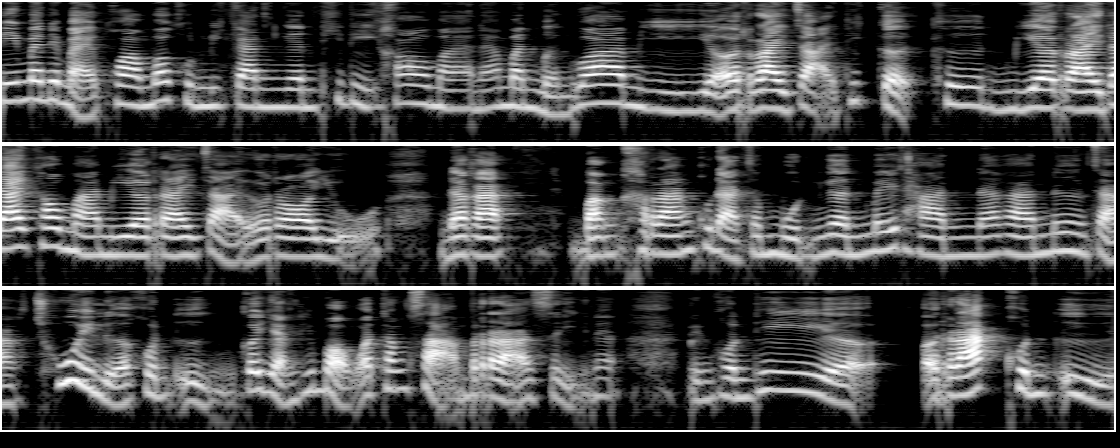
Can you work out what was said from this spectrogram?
นี้ไม่ได้หมายความว่าคุณมีการเงินที่ดีเข้ามานะ มันเหมือนว่ามีรายจ่ายที่เกิดขึ้น มีรายได้เข้ามา มีรายจ่ายรออยู่นะคะบางครั้งคุณอาจจะหมุนเงินไม่ทันนะคะ เนื่องจากช่วยเหลือคนอื่น ก็อย่างที่บอกว่าทั้ง 3 ราศีเนี่ยเป็นคนที่ รักคนอื่น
